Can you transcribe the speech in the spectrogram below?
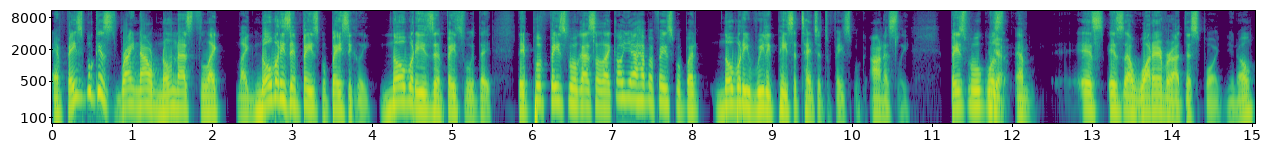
and Facebook is right now known as like like nobody's in Facebook basically. Nobody's in Facebook. They they put Facebook as like oh yeah I have a Facebook, but nobody really pays attention to Facebook. Honestly, Facebook was um is is a whatever at this point, you know.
